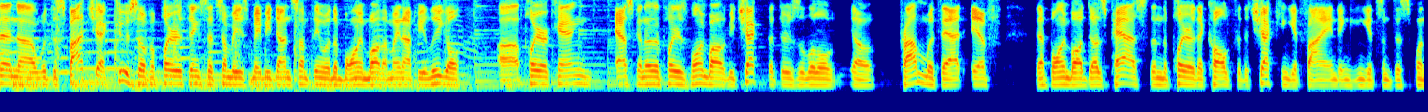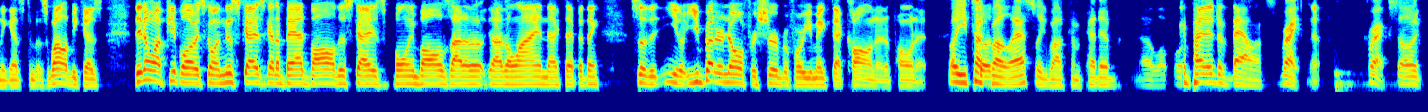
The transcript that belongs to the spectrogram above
then uh, with the spot check too. So if a player thinks that somebody's maybe done something with a bowling ball that might not be legal, uh, a player can ask another player's bowling ball to be checked. But there's a little you know problem with that. If that bowling ball does pass, then the player that called for the check can get fined and can get some discipline against him as well because they don't want people always going, "This guy's got a bad ball. This guy's bowling balls out of out of line," that type of thing. So that you know you better know for sure before you make that call on an opponent. Well, you talked So about last week about competitive, uh, what, what- competitive balance. right? Yeah. Correct. So like,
